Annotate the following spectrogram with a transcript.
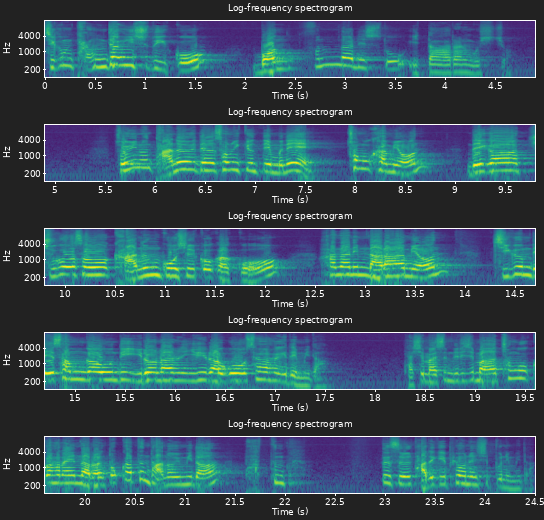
지금 당장일 수도 있고 먼 훗날일 수도 있다라는 것이죠. 저희는 단어에 대한 선입견 때문에 천국 하면 내가 죽어서 가는 곳일 것 같고 하나님 나라 하면 지금 내 삶 가운데 일어나는 일이라고 생각하게 됩니다. 다시 말씀드리지만 천국과 하나의 나라는 똑같은 단어입니다. 같은 뜻을 다르게 표현했을 뿐입니다.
